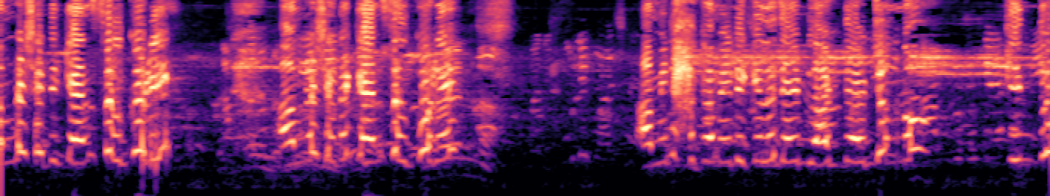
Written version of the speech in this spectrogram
আমরা সেটি ক্যান্সেল করি। আমরা সেটা ক্যান্সেল করে আমি ঢাকা মেডিকেলে যাই ব্লাড দেওয়ার জন্য। কিন্তু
